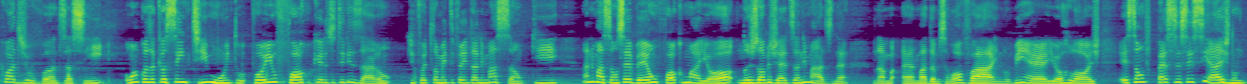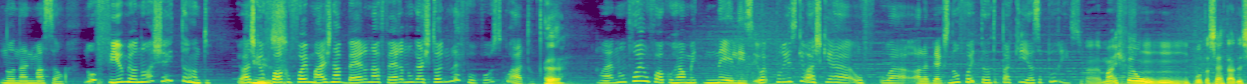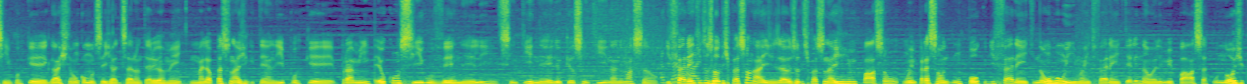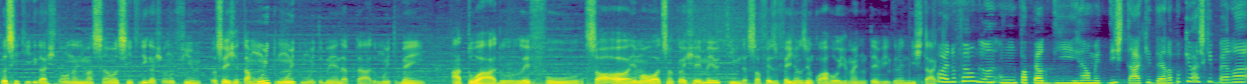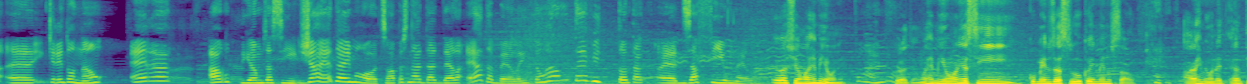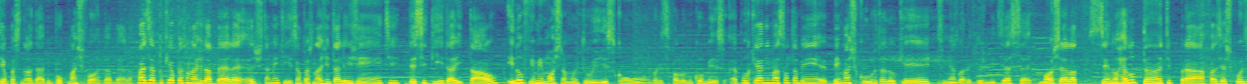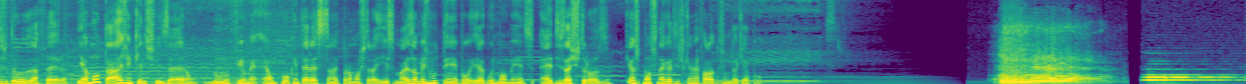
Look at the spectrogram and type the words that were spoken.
Coadjuvantes, assim, uma coisa que eu senti muito foi o foco que eles utilizaram, que foi totalmente diferente da animação. Que na animação você vê um foco maior nos objetos animados, né? Na eh, Madame Samovar, em Lumière e Horloge. Eles são peças essenciais no- no- na animação. No filme eu não achei tanto. Eu acho que o Isso. foco foi mais na Bela, na Fera, no Gaston e no Lefou. Foi os quatro. É, Não, é? não foi um foco realmente neles. Eu, por isso que eu acho que a, o, a, a live action não foi tanto pra criança por isso. É, mas foi um, um- um ponto acertado, assim, porque Gastão, como vocês já disseram anteriormente, o melhor personagem que tem ali, porque, pra mim, eu consigo ver nele, sentir nele o que eu senti na animação. Até Diferente mais. dos outros personagens, é, os outros personagens me passam uma impressão um pouco diferente, não ruim, mas diferente. Ele não, ele me passa o nojo que eu senti de Gastão na animação, eu senti de Gastão no filme. Ou seja, tá muito, muito, muito bem adaptado, muito bem atuado, LeFou. Só Emma Watson que eu achei meio tímida. Só fez o feijãozinho com arroz, mas não teve grande destaque. Foi, não foi um, um papel de realmente destaque dela, porque eu acho que Bella, é, querendo ou não, era algo, digamos assim, já é da Emma Watson, a personalidade dela é a da Bella, então ela não teve tanta é, desafio nela. eu achei uma Hermione. Foi uma Hermione. Uma Hermione, assim, com menos açúcar e menos sal. A Hermione tem uma personalidade um pouco mais forte da Bella. Mas é porque o personagem da Bella é justamente isso. É um personagem inteligente, decidida e tal. E no filme mostra muito isso, como a Vanessa falou no começo. É porque a animação também é bem mais curta do que o filme agora de 2017. Mostra ela sendo relutante pra fazer as coisas do- da fera. E a montagem que eles fizeram no, no filme é um pouco interessante pra mostrar isso, mas ao mesmo tempo, em alguns momentos, é desastrosa. Que é os pontos negativos que a gente vai falar do filme daqui a pouco.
